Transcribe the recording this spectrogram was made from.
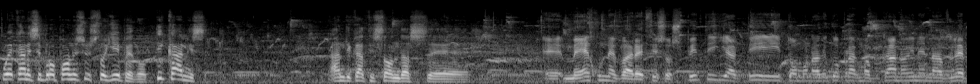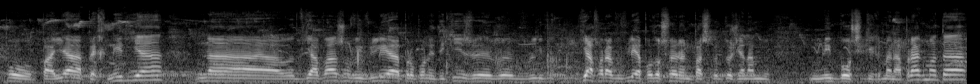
που έκανες την προπόνηση στο γήπεδο. Τι κάνεις αντικαθιστώντας ε, ε, με έχουν βαρεθεί στο σπίτι γιατί το μοναδικό πράγμα που κάνω είναι να βλέπω παλιά παιχνίδια, να διαβάζω βιβλία προπονητικής, διάφορα βιβλία ποδοσφαίρων εν πάση για να μην πω συγκεκριμένα πράγματα.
